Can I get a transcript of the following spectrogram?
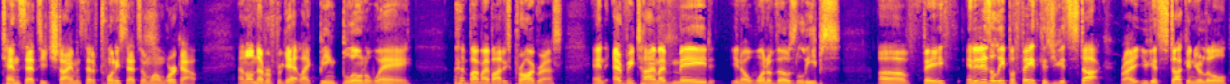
10 sets each time instead of 20 sets in one workout. And I'll never forget like being blown away by my body's progress. And every time I've made, you know, one of those leaps of faith, and it is a leap of faith because you get stuck, right? You get stuck in your little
